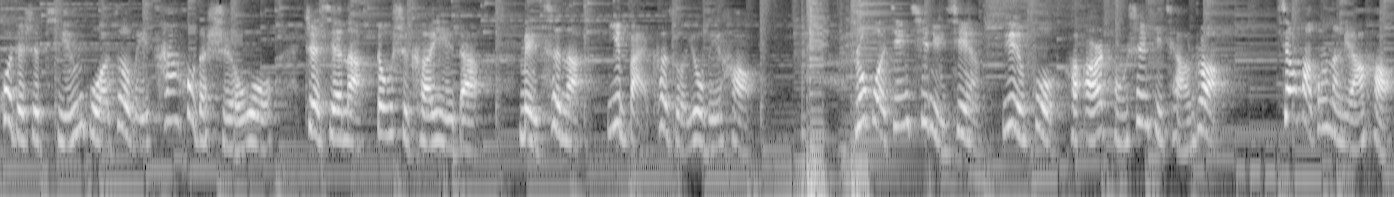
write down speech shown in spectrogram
或者是苹果作为餐后的食物，这些呢都是可以的。每次呢一百克左右为好。如果经期女性、孕妇和儿童身体强壮，消化功能良好，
